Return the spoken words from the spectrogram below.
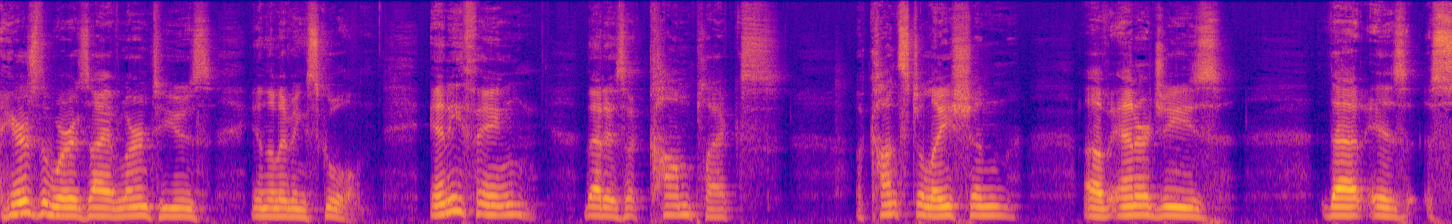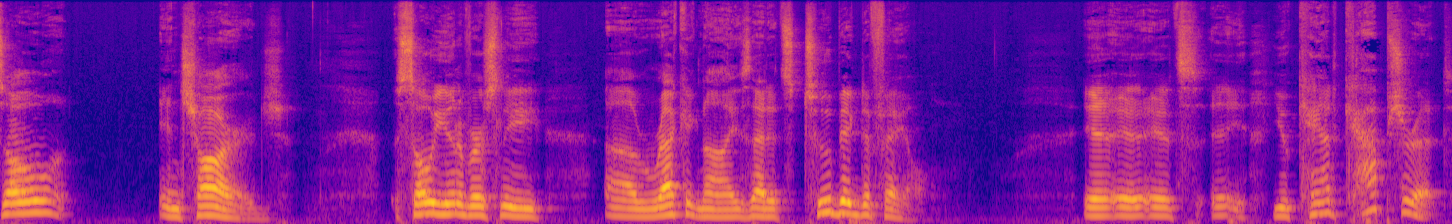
Here's the words I have learned to use in the living school anything that is a complex, a constellation of energies that is so in charge, so universally uh, recognized that it's too big to fail. It, it, it's it, you can't capture it.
